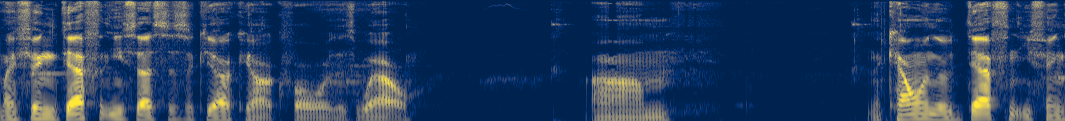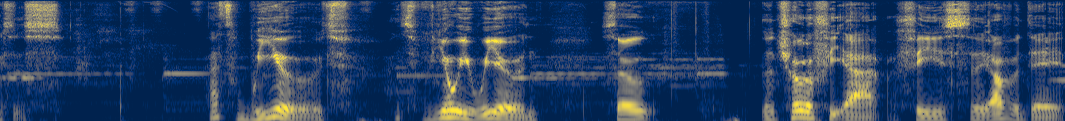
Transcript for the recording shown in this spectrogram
My thing definitely sets the clock forward as well. Um, the calendar definitely thinks it's... That's weird. That's really weird. So, the trophy app sees the other date,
